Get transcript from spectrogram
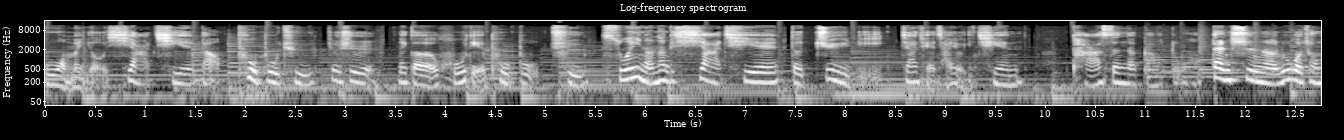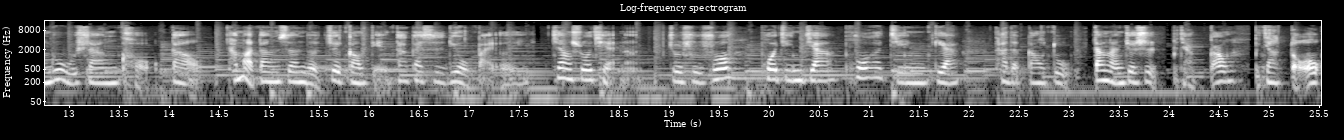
我们有下切到瀑布区，就是那个蝴蝶瀑布区，所以呢，那个下切的距离加起来才有一千爬升的高度哈。但是呢，如果从入山口到唐马丹山的最高点，大概是六百而已。这样说起来呢，就是说坡金加坡金加。它的高度当然就是比较高、比较陡。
